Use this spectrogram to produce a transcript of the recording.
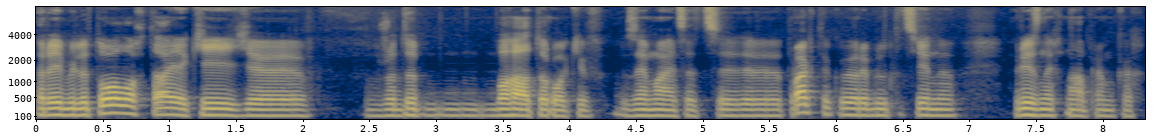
реабілітолог, та, який е, вже багато років займається цією практикою реабілітаційною в різних напрямках.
